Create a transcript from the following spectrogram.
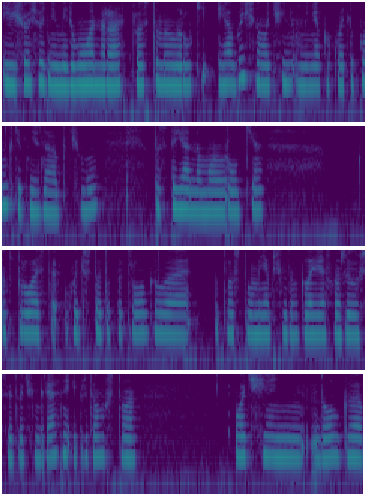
И еще сегодня миллион раз просто мыла руки. И обычно очень у меня какой-то пунктик, не знаю почему, постоянно мою руки. Вот просто хоть что-то потрогала, то, что у меня почему-то в голове сложилось, что это очень грязно, и при том, что очень долго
